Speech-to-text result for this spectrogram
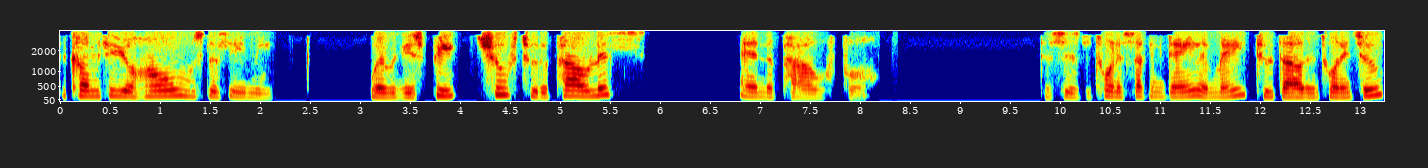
to come to your homes this evening where we can speak truth to the powerless and the powerful. This is the 22nd day of May 2022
